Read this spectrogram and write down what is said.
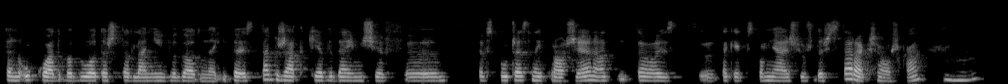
w ten układ, bo było też to dla niej wygodne. I to jest tak rzadkie, wydaje mi się, w, we współczesnej prozie. No, to jest, tak jak wspomniałeś, już dość stara książka, mhm.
